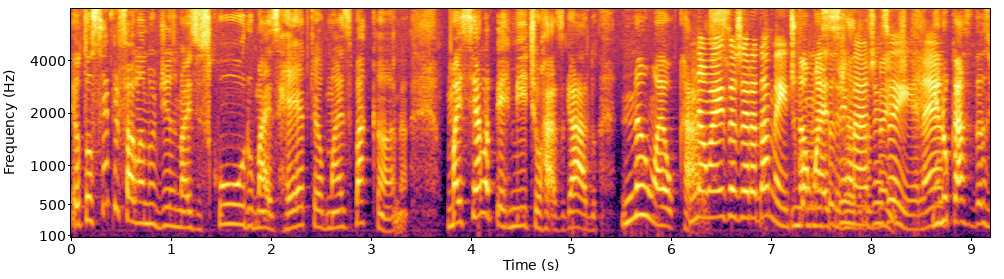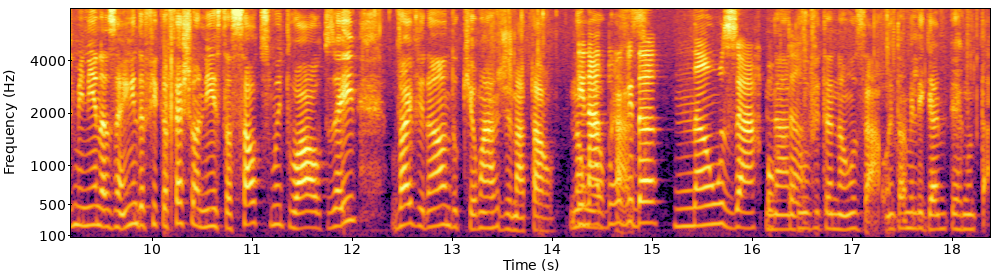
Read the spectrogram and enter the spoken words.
eu estou sempre falando o jeans mais escuro, mais reto, é o mais bacana. Mas se ela permite o rasgado, não é o caso. Não é exageradamente, como é essas imagens aí, exageradamente. né? E no caso das meninas ainda, fica fashionista, saltos muito altos, aí vai virando o que? Uma árvore de Natal. Não e na é caso. dúvida, não usar, portanto. Na dúvida, não usar. Ou então me ligar e me perguntar.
